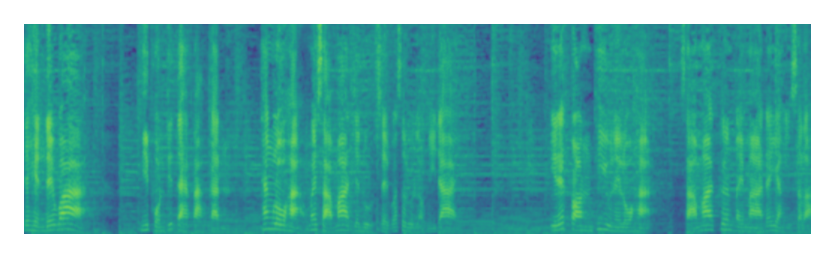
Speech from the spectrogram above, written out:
จะเห็นได้ว่ามีผลที่แตกต่างกัน แท่งโลหะไม่สามารถจะดูดเศษวัสดุเหล่านี้ได้ อิเล็กตรอนที่อยู่ในโลหะ สามารถเคลื่อนไปมาได้อย่างอิสระ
